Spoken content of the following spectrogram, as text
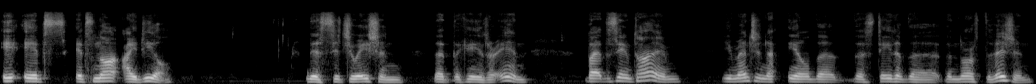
It, it's it's not ideal. This situation that the Canadiens are in, but at the same time, you mentioned you know the the state of the the North Division,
